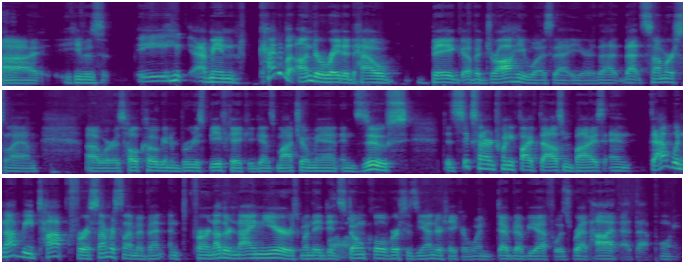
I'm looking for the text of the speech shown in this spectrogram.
Uh, he was, he, I mean, kind of underrated how big of a draw he was that year. That that SummerSlam uh, whereas Hulk Hogan and Brutus Beefcake against Macho Man and Zeus did 625,000 buys, and that would not be topped for a SummerSlam event and for another nine years when they did wow. Stone Cold versus The Undertaker when WWF was red hot at that point.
